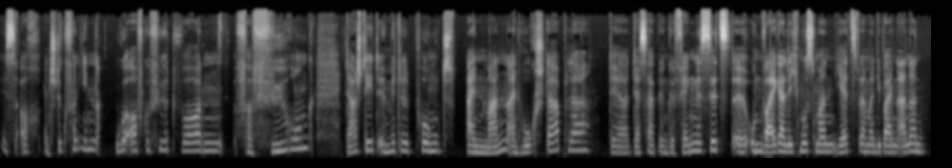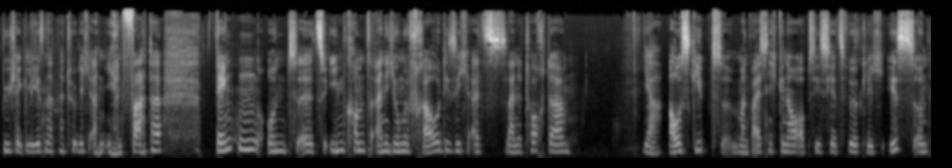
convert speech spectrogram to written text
ist auch ein Stück von Ihnen uraufgeführt worden. Verführung. Da steht im Mittelpunkt ein Mann, ein Hochstapler, der deshalb im Gefängnis sitzt. Äh, unweigerlich muss man jetzt, wenn man die beiden anderen Bücher gelesen hat, natürlich an ihren Vater denken. Und äh, zu ihm kommt eine junge Frau, die sich als seine Tochter ja, ausgibt. Man weiß nicht genau, ob sie es jetzt wirklich ist. Und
